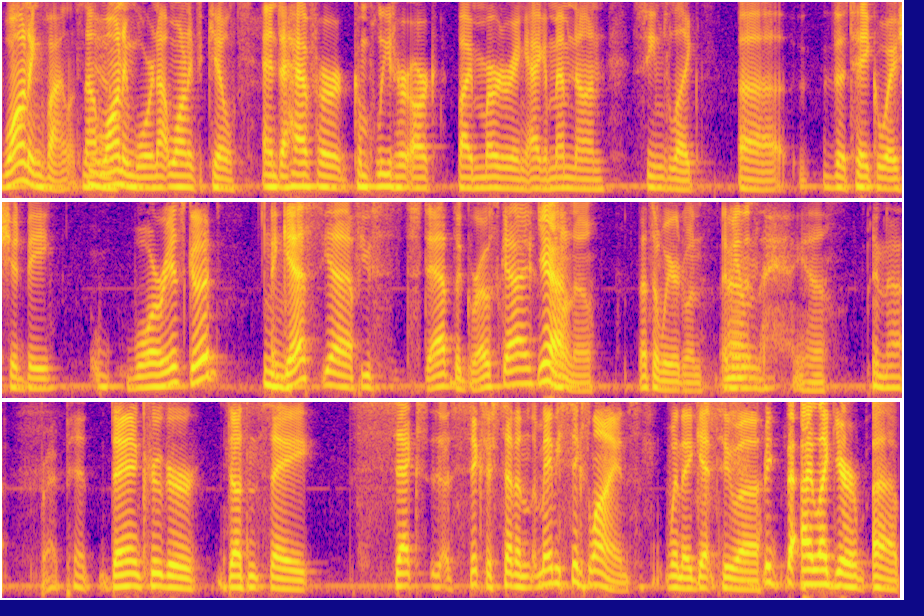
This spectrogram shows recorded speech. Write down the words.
wanting violence, not Yeah. wanting war, not wanting to kill, and to have her complete her arc by murdering Agamemnon seems like uh, the takeaway should be war is good. I guess, yeah. If you stab the gross guy, Yeah. I don't know. That's a weird one. I mean, Um, yeah. And not Brad Pitt. Dan Kruger doesn't say sex uh, six or seven, maybe six lines when they get to. Uh, I like your uh,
